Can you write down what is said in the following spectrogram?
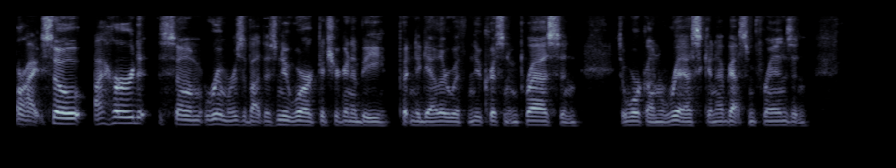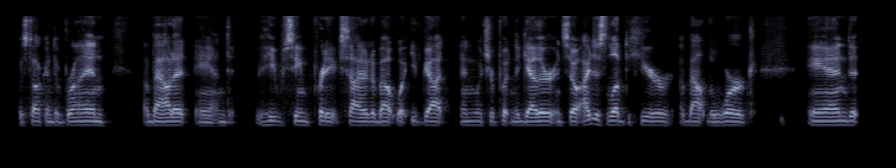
All right, so I heard some rumors about this new work that you're going to be putting together with New Christendom Press and to work on risk. And I've got some friends and was talking to Brian about it and he seemed pretty excited about what you've got and what you're putting together. And so i just love to hear about the work and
